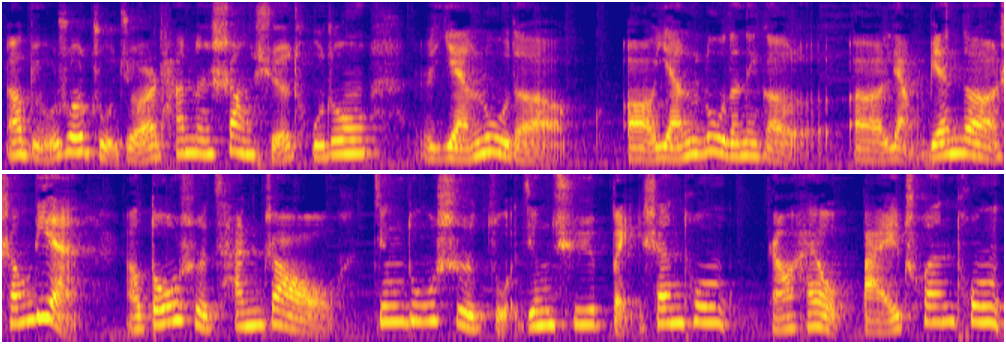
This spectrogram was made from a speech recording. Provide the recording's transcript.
然后比如说主角他们上学途中沿路的呃沿路的那个呃两边的商店，然后都是参照京都市左京区北山通，然后还有白川通。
